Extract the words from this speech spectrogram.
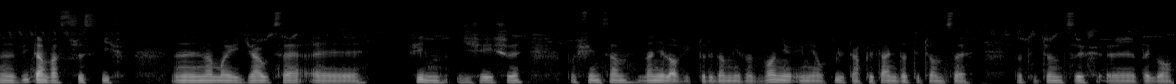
E, Witam Was wszystkich e, na mojej działce. E, Film dzisiejszy poświęcam Danielowi, który do mnie zadzwonił i miał kilka pytań dotyczących, dotyczących tego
